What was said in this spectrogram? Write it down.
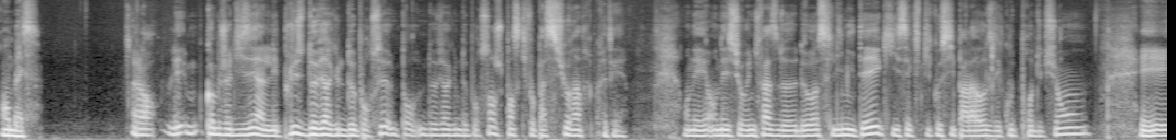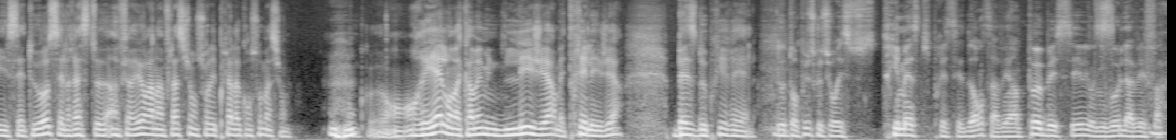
en baisse? Alors, comme je disais, hein, les plus 2,2%, je pense qu'il ne faut pas surinterpréter. On est, on est sur une phase de, hausse limitée qui s'explique aussi par la hausse des coûts de production. et cette hausse, elle reste inférieure à l'inflation sur les prix à la consommation. Mhm. Donc, euh, en, réel, on a quand même une légère, mais très légère, baisse de prix réel. D'autant plus que sur les trimestres précédents, ça avait un peu baissé au niveau de la VFA.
